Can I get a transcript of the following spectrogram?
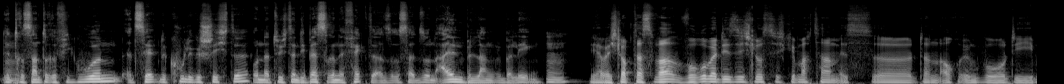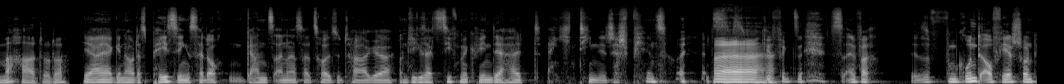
mhm. interessantere Figuren, erzählt eine coole Geschichte und natürlich dann die besseren Effekte. Also ist halt so in allen Belangen überlegen. Mhm. Ja, aber ich glaube, das war, worüber die sich lustig gemacht haben, ist äh, dann auch irgendwo die Machart, oder? Ja, ja, genau. Das Pacing ist halt auch ganz anders als heutzutage. Und wie gesagt, Steve McQueen, der halt eigentlich einen Teenager spielen soll. Das, ist, das ist einfach also vom Grund auf her schon,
